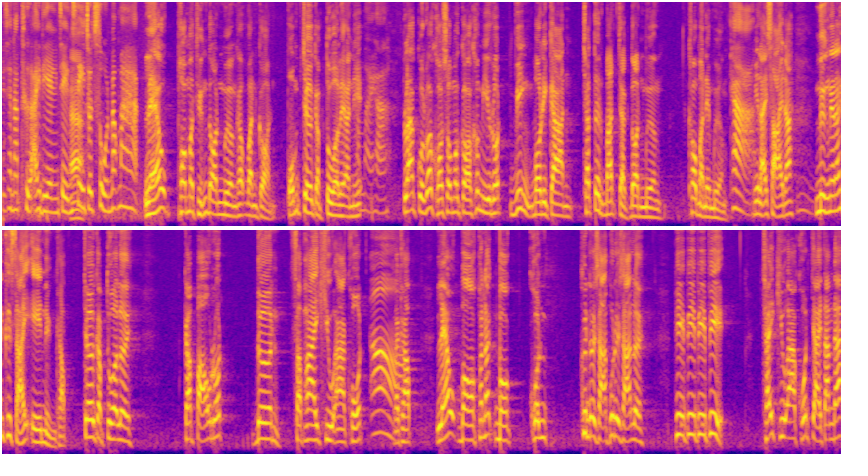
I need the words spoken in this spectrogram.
ดิฉันนับถือไอเดียจริงอะๆ4.0 มากแล้วพอมาถึงดอนเมืองครับวันก่อน ผมเจอกับตัวเลยอันๆนี้ทำไมคะปรากฏว่าขอสมกเขามีรถวิ่งบริการชัตเติลบัสจากดอนเมืองเข้ามาในเมืองค่ะมีหลายสายนะหนึ่งในนั้นคือสาย A1 ครับ เจอกับตัวเลย กระเป๋ารถเดินสะพาย QR code อ่านนะครับแล้วบอกพนักบอกคน ขึ้นโดยสารผู้โดยสารเลย พี่พี่พี่พี่ใช้ QR code จ่ายตังค์ได้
